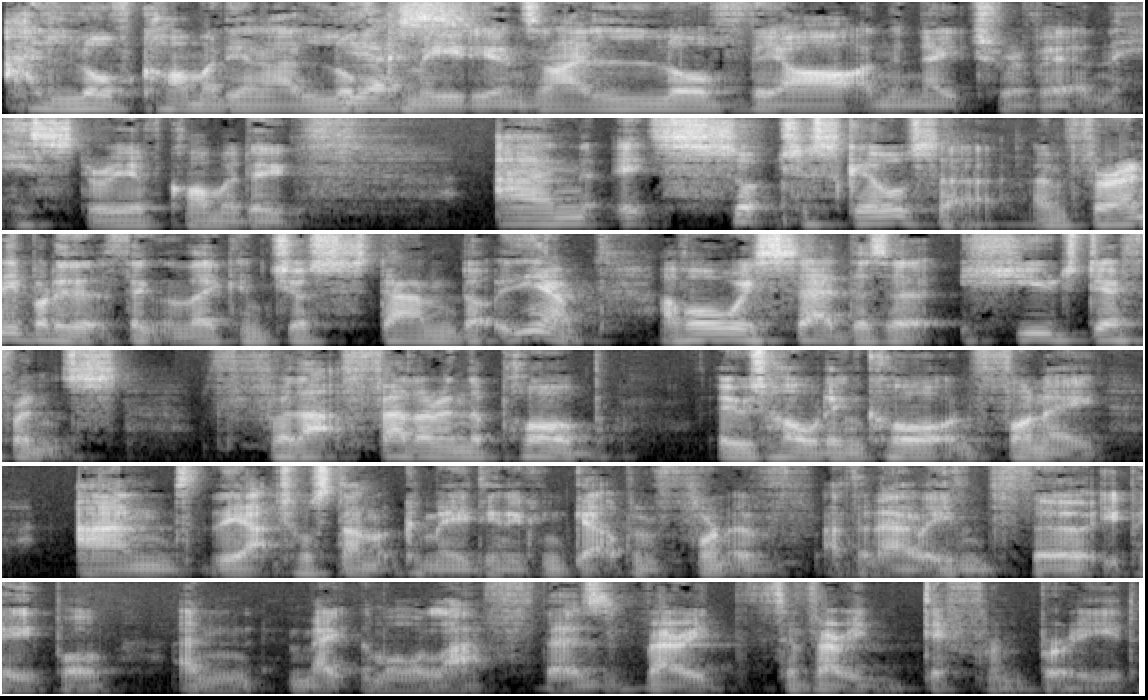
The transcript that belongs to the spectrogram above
I love comedy and I love Yes. comedians and I love the art and the nature of it and the history of comedy. And it's such a skill set. And for anybody that think that they can just stand up, you know, I've always said there's a huge difference for that fella in the pub who's holding court and funny and the actual stand-up comedian who can get up in front of, I don't know, even 30 people and make them all laugh. There's very, it's a very different breed.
